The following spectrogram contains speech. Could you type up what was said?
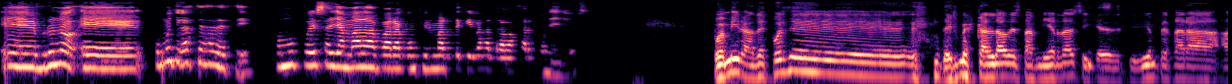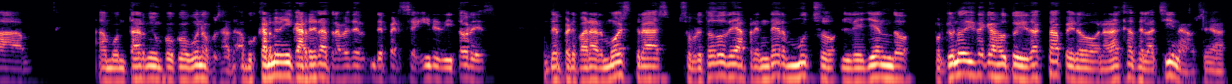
Eh, Bruno, eh, ¿cómo llegaste a DC? ¿Cómo fue esa llamada para confirmarte que ibas a trabajar con ellos? Pues mira, después de, de irme escaldado de estas mierdas y que decidí empezar a, a, a montarme un poco, bueno, pues a, buscarme mi carrera a través de, perseguir editores, de preparar muestras, sobre todo de aprender mucho leyendo, porque uno dice que es autodidacta, pero naranjas de la China, o sea,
